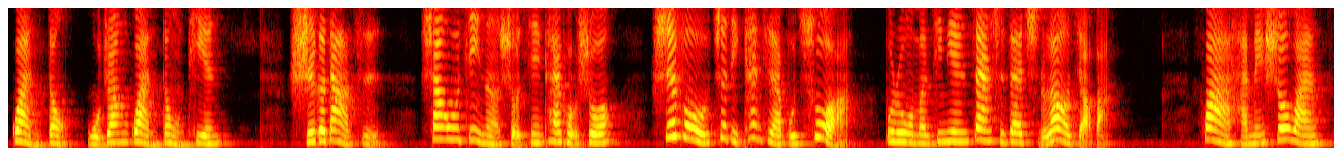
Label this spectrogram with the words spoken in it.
观洞武装观洞天”十个大字。沙悟净呢，首先开口说：“师傅，这里看起来不错啊，不如我们今天暂时在此落脚吧。”话还没说完。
